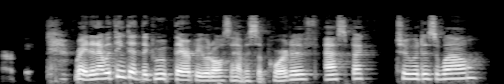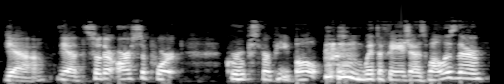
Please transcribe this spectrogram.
therapy. Right, and I would think that the group therapy would also have a supportive aspect to it as well? Yeah, yeah. So there are support groups for people with aphasia as well as their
